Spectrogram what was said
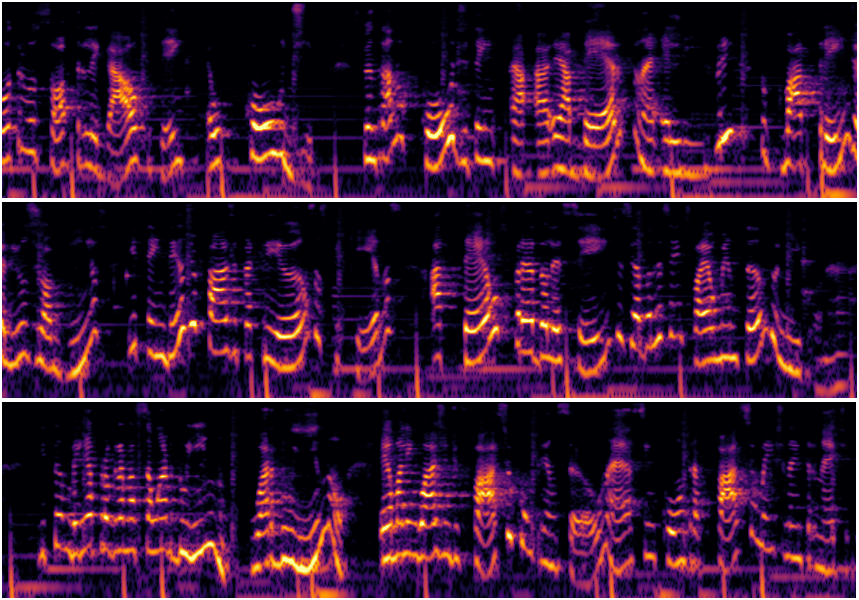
outro software legal que tem é o Code. Se tu entrar no Code, tem, é aberto, né? É livre, tu aprende ali os joguinhos e tem desde fase para crianças pequenas até os pré-adolescentes e adolescentes, vai aumentando o nível, né? E também a programação Arduino. O Arduino é uma linguagem de fácil compreensão, né? Se encontra facilmente na internet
